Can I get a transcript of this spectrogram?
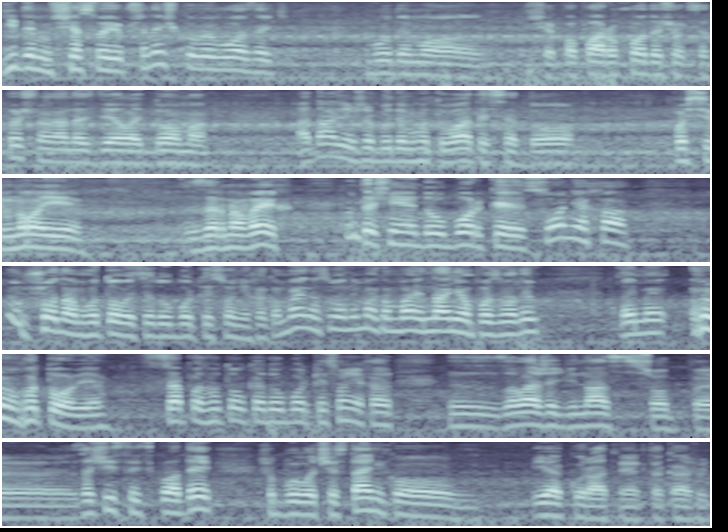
їдемо ще свою пшеничку вивозити. Будемо ще по пару ходочок, це точно треба зробити вдома. А далі вже будемо готуватися до посівної зернових, ну точніше до уборки соняха. Ну, що нам готується до уборки соняха? Комбайна свого нема, комбайн на нього позвонив, та й ми готові. Ця підготовка до уборки соняха е, залежить від нас, щоб е, зачистити склади, щоб було чистенько і акуратно, як то кажуть.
